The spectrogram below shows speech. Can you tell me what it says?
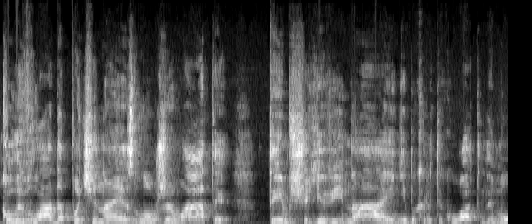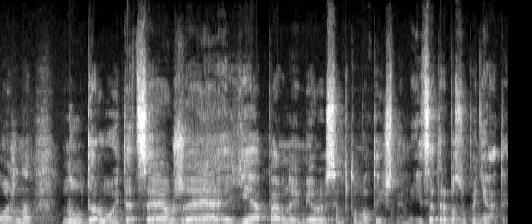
коли влада починає зловживати тим, що є війна, і ніби критикувати не можна, ну даруйте, це вже є певною мірою симптоматичним, і це треба зупиняти.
